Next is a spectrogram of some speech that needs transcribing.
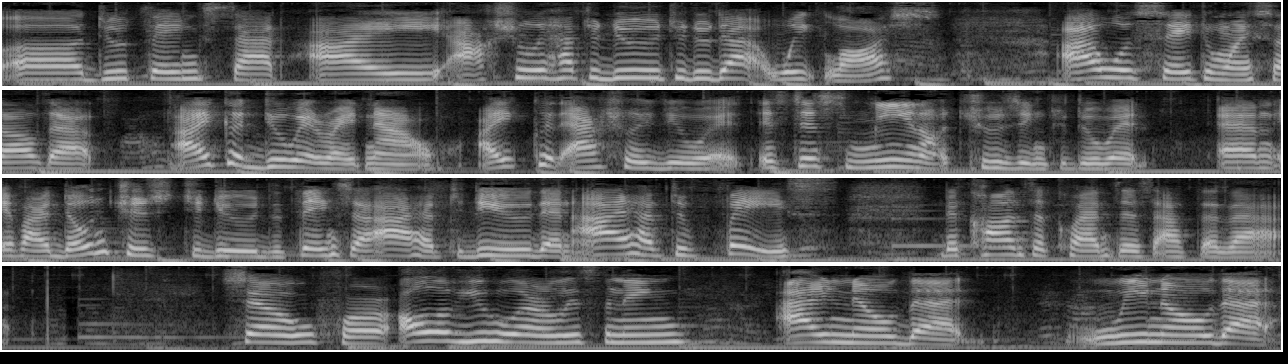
uh, do things that i actually have to do to do that weight loss i will say to myself that I could do it right now. I could actually do it. It's just me not choosing to do it. And if I don't choose to do the things that I have to do, then I have to face the consequences after that. So, for all of you who are listening, I know that we know that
